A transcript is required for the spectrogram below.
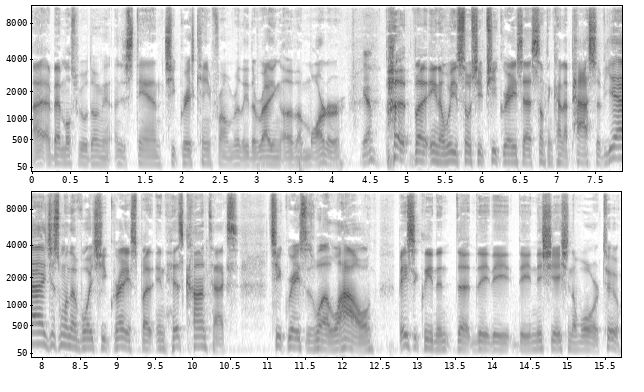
I, I bet most people don't even understand cheap grace came from really the writing of a martyr. Yeah. But but you know we associate cheap grace as something kind of passive. Yeah, I just want to avoid cheap grace. But in his context, cheap grace is what allowed basically the the the, the, the initiation of World War II.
